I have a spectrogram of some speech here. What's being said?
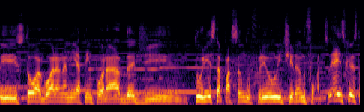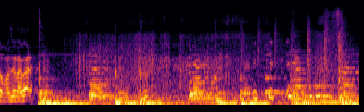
e estou agora na minha temporada de turista passando frio e tirando fotos. É isso que eu estou fazendo agora.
